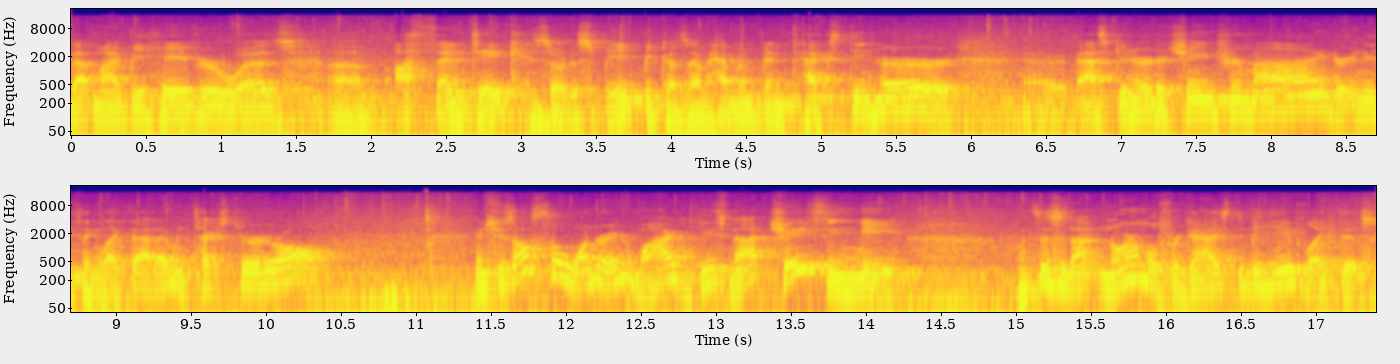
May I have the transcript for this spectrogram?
that my behavior was uh, authentic, so to speak, because I haven't been texting her or uh, asking her to change her mind or anything like that. I haven't texted her at all. And she's also wondering why he's not chasing me. This is not normal for guys to behave like this.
